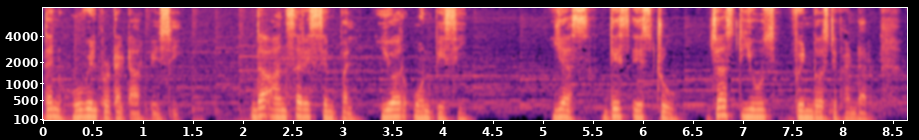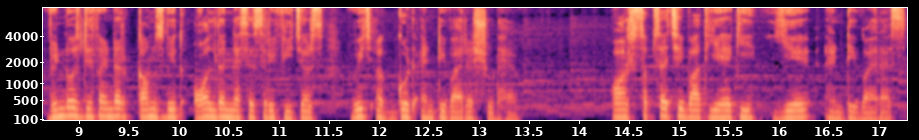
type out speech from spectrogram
then who will protect our PC? The answer is simple your own PC. Yes, this is true. Just use Windows Defender. Windows Defender comes with all the necessary features which a good antivirus should have. और सबसे अच्छी बात यह है कि ये एंटीवायरस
